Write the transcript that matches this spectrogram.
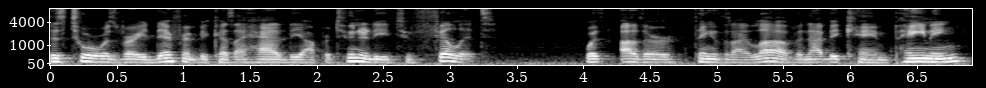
this tour was very different because I had the opportunity to fill it with other things that I love, and that became painting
